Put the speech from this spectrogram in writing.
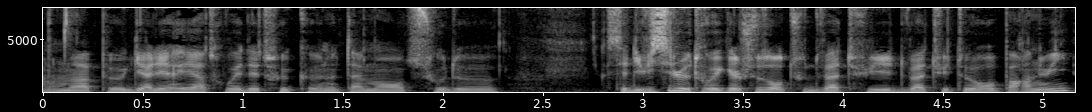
On a un peu galéré à trouver des trucs euh, notamment en dessous de... C'est difficile de trouver quelque chose en dessous de 28, 28 euros par nuit.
